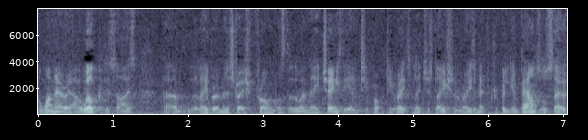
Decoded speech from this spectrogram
And one area I will criticise um, the Labour administration from was that when they changed the empty property rates legislation and raised an extra billion pounds or so,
